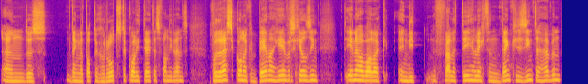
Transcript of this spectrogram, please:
en dus ik denk dat dat de grootste kwaliteit is van die lens. Voor de rest kon ik bijna geen verschil zien. Het enige wat ik in die felle tegenlichten denk gezien te hebben,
